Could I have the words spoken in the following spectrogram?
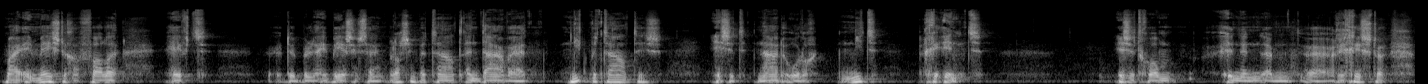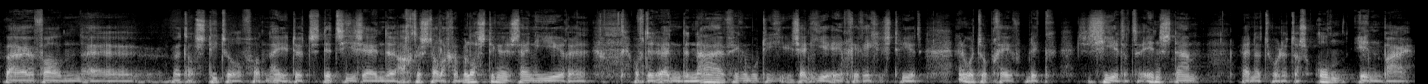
maar in de meeste gevallen heeft de beheersinstelling belasting betaald en daar waar het niet betaald is, is het na de oorlog niet geïnd. Is het gewoon in een um, uh, register waarvan uh, met als titel van nee, dit, dit zijn de achterstallige belastingen zijn hier, uh, of de, en de naheffingen moeten, zijn hierin geregistreerd. En wordt op een gegeven moment, zie je dat erin staan en het wordt het als oninbaar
